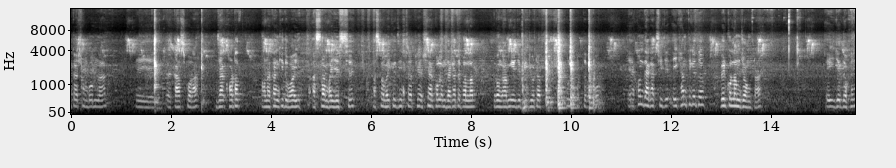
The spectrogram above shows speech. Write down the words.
একা সম্ভব না এই কাজ করা। যাক হঠাৎ অনাকাঙ্ক্ষিত ভাই আসলাম ভাই এসছে। আসলাম ভাইকে জিনিসটা শেয়ার করলাম দেখাতে পারলাম। এবং আমি এই যে ভিডিওটা সম্পূর্ণ করতে পারব। এখন দেখাচ্ছি যে এইখান থেকে তো বের করলাম জংটা। এই যে দেখেন।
